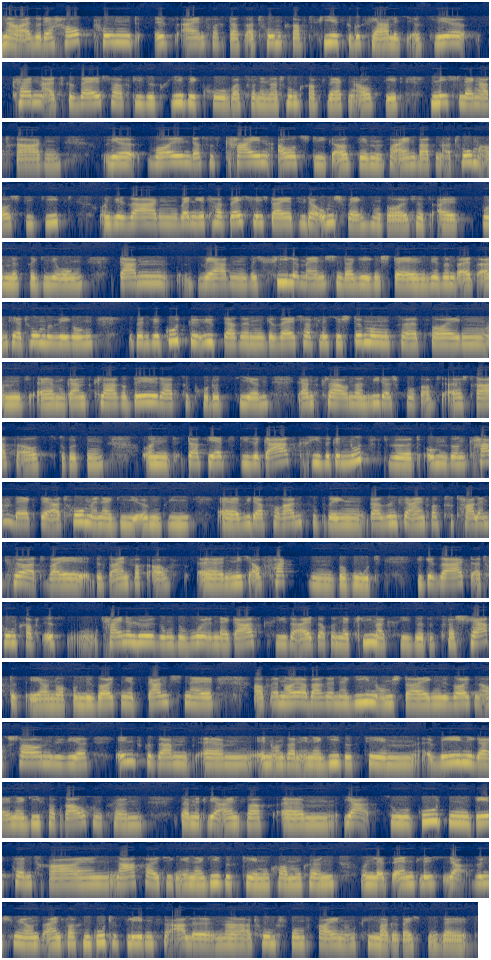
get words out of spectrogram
Genau, also der Hauptpunkt ist einfach, dass Atomkraft viel zu gefährlich ist. Wir können als Gesellschaft dieses Risiko, was von den Atomkraftwerken ausgeht, nicht länger tragen. Wir wollen, dass es keinen Ausstieg aus dem vereinbarten Atomausstieg gibt. Und wir sagen, wenn ihr tatsächlich da jetzt wieder umschwenken solltet als Bundesregierung, dann werden sich viele Menschen dagegen stellen. Wir sind als Anti-Atom-Bewegung, sind wir gut geübt darin, gesellschaftliche Stimmungen zu erzeugen und ähm, ganz klare Bilder zu produzieren, ganz klar unseren Widerspruch auf der Straße auszudrücken. Und dass jetzt diese Gaskrise genutzt wird, um so ein Comeback der Atomenergie irgendwie äh, wieder voranzubringen, da sind wir einfach total empört, weil das einfach auf äh, nicht auf Fakten beruht. Wie gesagt, Atomkraft ist keine Lösung, sowohl in der Gaskrise als auch in der Klimakrise. Das verschärft es eher noch. Und wir sollten jetzt ganz schnell auf erneuerbare Energien umsteigen. Wir sollten auch schauen, wie wir insgesamt ähm, in unseren Energiesystemen weniger Energie verbrauchen können, damit wir einfach ähm, ja zu guten, dezentralen, nachhaltigen Energiesystemen kommen können. Und letztendlich ja, wünschen wir uns einfach ein gutes Leben für alle in einer atomstromfreien und klimagerechten Welt.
